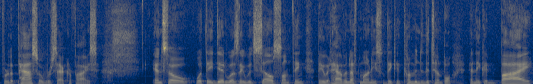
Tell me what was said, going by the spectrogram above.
for the Passover sacrifice. And so, what they did was they would sell something, they would have enough money so they could come into the temple and they could buy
